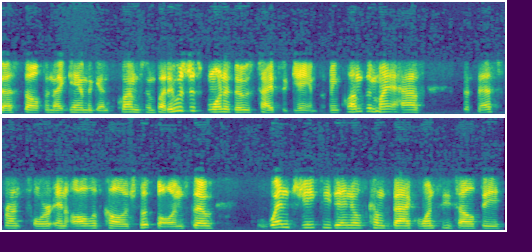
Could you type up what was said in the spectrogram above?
best self in that game against Clemson, but it was just one of those types of games. I mean, Clemson might have the best front four in all of college football, and so when JT Daniels comes back, once he's healthy,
